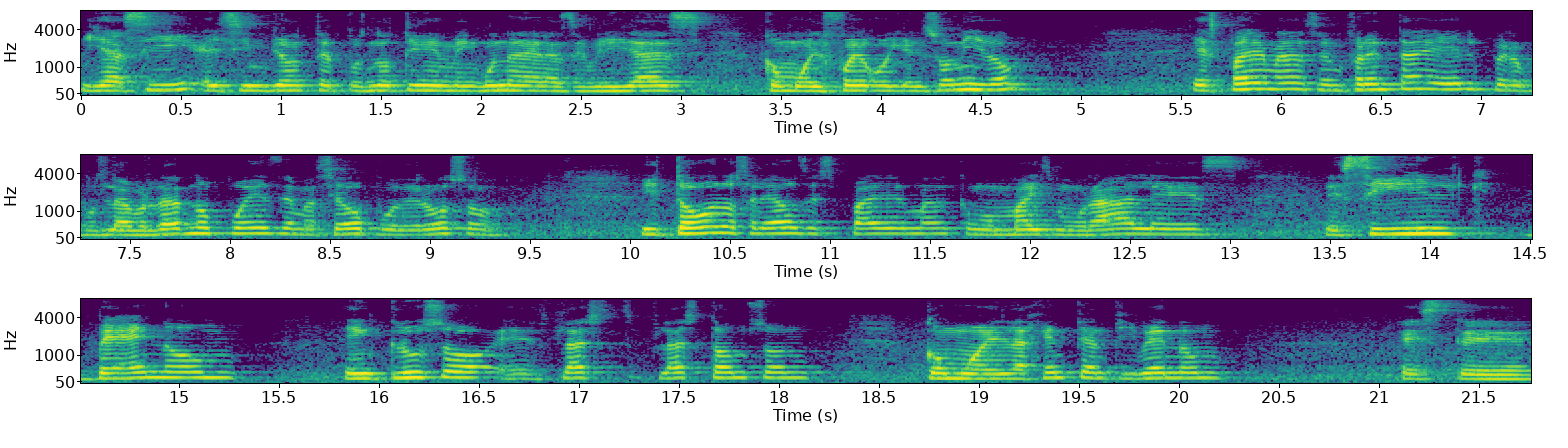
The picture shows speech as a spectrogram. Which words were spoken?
y así el simbionte pues no tiene ninguna de las debilidades como el fuego y el sonido. Spider-Man se enfrenta a él, pero pues la verdad no puede, es demasiado poderoso. Y todos los aliados de Spider-Man como Miles Morales, eh, Silk, Venom, e incluso eh, Flash, Thompson, como el agente anti-Venom, este,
